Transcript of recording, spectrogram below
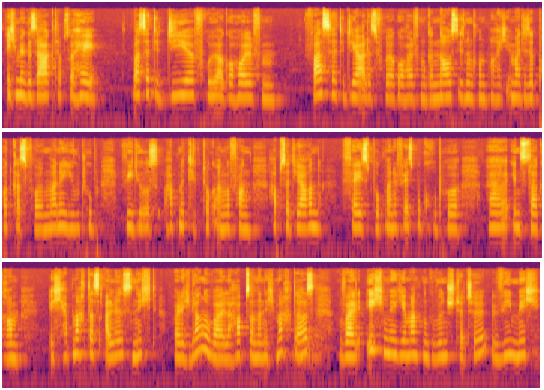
ich mir gesagt habe, so hey, was hätte dir früher geholfen? Was hätte dir alles früher geholfen? Genau aus diesem Grund mache ich immer diese Podcast-Folgen, meine YouTube-Videos, habe mit TikTok angefangen, habe seit Jahren Facebook, meine Facebook-Gruppe, äh, Instagram. Ich mache das alles nicht, weil ich Langeweile habe, sondern ich mache das, weil ich mir jemanden gewünscht hätte, wie mich.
